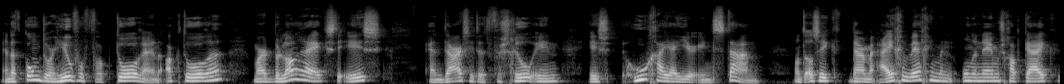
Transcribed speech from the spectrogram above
En dat komt door heel veel factoren en actoren. Maar het belangrijkste is, en daar zit het verschil in, is hoe ga jij hierin staan? Want als ik naar mijn eigen weg in mijn ondernemerschap kijk,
